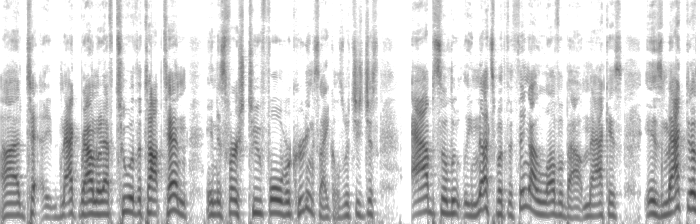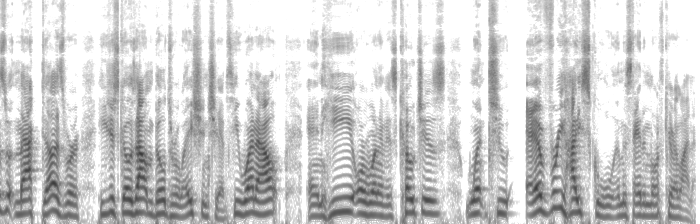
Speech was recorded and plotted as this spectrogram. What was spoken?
Uh, t- Mack Brown would have two of the top 10 in his first two full recruiting cycles, which is just absolutely nuts. But the thing I love about Mack is is Mack does what Mack does, where he just goes out and builds relationships. He went out and he or one of his coaches went to every high school in the state of North Carolina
